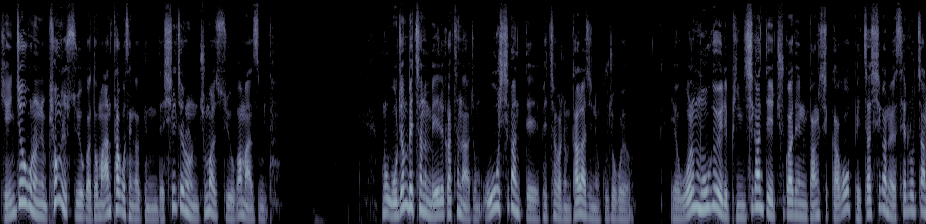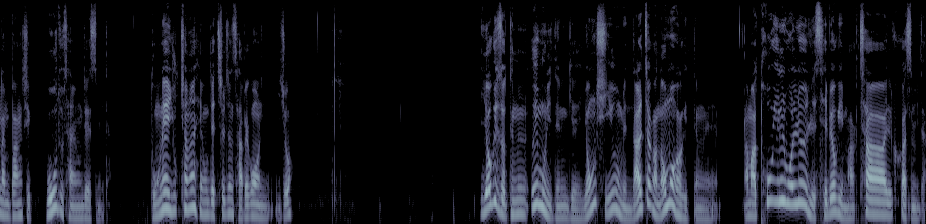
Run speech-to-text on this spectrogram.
개인적으로는 평일 수요가 더 많다고 생각했는데 실제로는 주말 수요가 많습니다. 물론 오전 배차는 매일 같으나 좀 오후 시간대 배차가 좀 달라지는 구조고요. 예, 월 목요일에 빈 시간대에 추가되는 방식하고 배차 시간을 새로 짜는 방식 모두 사용되었습니다. 동네 6천원, 해운대 7,400원이죠. 여기서 드는 의문이 드는 게 0시 이후면 날짜가 넘어가기 때문에 아마 토일 월요일 새벽이 막차일 것 같습니다.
